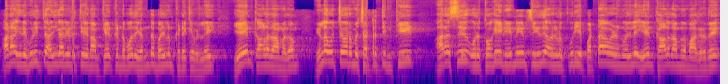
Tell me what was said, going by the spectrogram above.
ஆனால் இதை குறித்து அதிகாரிகளிடத்தில் நாம் கேட்கின்ற போது எந்த பதிலும் கிடைக்கவில்லை. ஏன் காலதாமதம்? நில உச்சவரம்பு சட்டத்தின் கீழ் அரசு ஒரு தொகையை நிர்ணயம் செய்து அவர்களுக்கு கூறிய பட்டா வழங்குவதிலே ஏன் காலதாமதமாகிறது?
